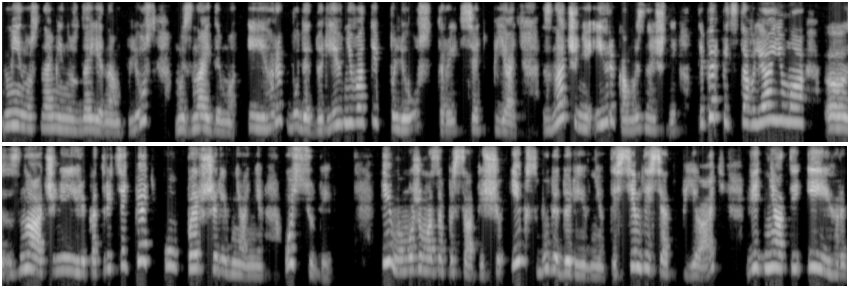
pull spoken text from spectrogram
мінус на мінус дає нам плюс, ми знайдемо y, буде дорівнювати плюс 35. Значення y ми знайшли. Тепер підставляємо е, значення y 35 у рівняння, ось сюди. І ми можемо записати, що х буде дорівнювати 75, відняти y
